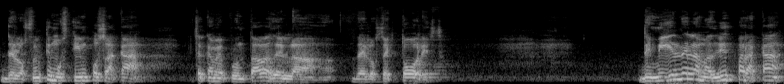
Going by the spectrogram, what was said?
de los últimos tiempos acá, que me preguntabas de, la, de los sectores, De Miguel de la Madrid para acá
